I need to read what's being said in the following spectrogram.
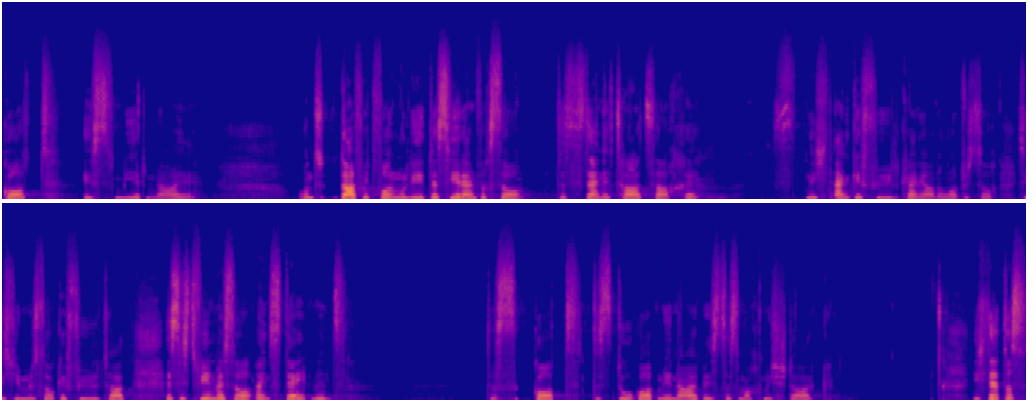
Gott ist mir nahe. Und David formuliert das hier einfach so, das ist eine Tatsache. Es nicht ein Gefühl, keine Ahnung, ob er so, sich immer so gefühlt hat. Es ist vielmehr so ein Statement, dass Gott, dass du Gott mir nahe bist, das macht mich stark. Nicht etwas,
